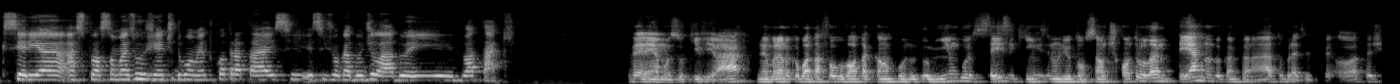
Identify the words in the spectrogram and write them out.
que, seria a situação mais urgente do momento contratar esse, esse jogador de lado aí do ataque. Veremos o que virá. Lembrando que o Botafogo volta a campo no domingo, 6h15, no Newton Santos, contra o lanterna do campeonato, Brasil de Pelotas.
